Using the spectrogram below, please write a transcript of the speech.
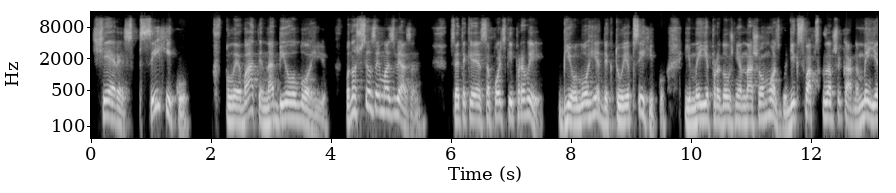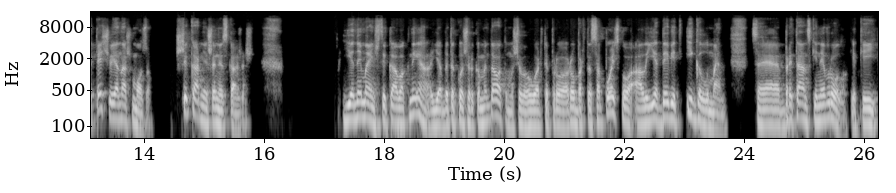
через психіку впливати на біологію. Воно ж все взаємозв'язане. Все таки Сапольський правий. Біологія диктує психіку, і ми є продовженням нашого мозку. Дік Сваб сказав шикарно: ми є те, що є наш мозок. Шикарніше не скажеш. Є не менш цікава книга, я би також рекомендував, тому що ви говорите про Роберта Сапольського, але є Девід Іглмен, це британський невролог, який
